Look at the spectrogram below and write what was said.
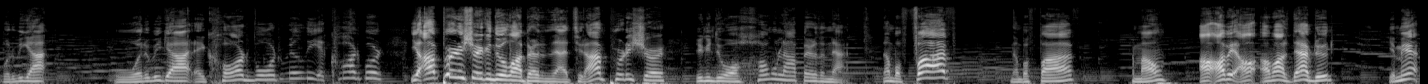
what do we got? What do we got? A cardboard? Really? A cardboard? Yeah, I'm pretty sure you can do a lot better than that, dude. I'm pretty sure you can do a whole lot better than that. Number five. Number five. Come on. I'll, I'll be. I'll, I'm out of dab, dude. Give me it.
